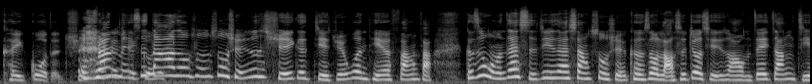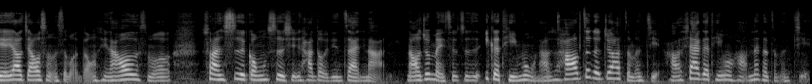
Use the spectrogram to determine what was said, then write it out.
可以过得去。不然每次大家都说数学就是学一个解决问题的方法，可是我们在实际在上数学课的时候，老师就其实说我们这一章节要教什么什么东西，然后什么算式公式，其实它都已经在那里，然后就每次就是一个题目，然后说好这个就要怎么解，好下一个题目好那个怎么解，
